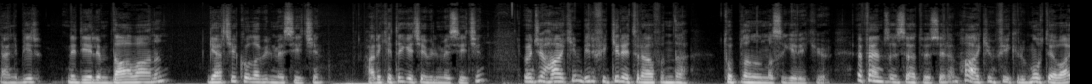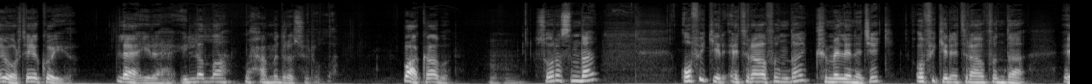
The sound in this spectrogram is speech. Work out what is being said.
Yani bir ne diyelim davanın gerçek olabilmesi için, harekete geçebilmesi için önce hakim bir fikir etrafında toplanılması gerekiyor. Efendimiz Aleyhisselatü Vesselam hakim fikri muhtevayı ortaya koyuyor. La ilahe illallah Muhammed Resulullah. Vaka bu. Hı hı. Sonrasında o fikir etrafında kümelenecek, o fikir etrafında e,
